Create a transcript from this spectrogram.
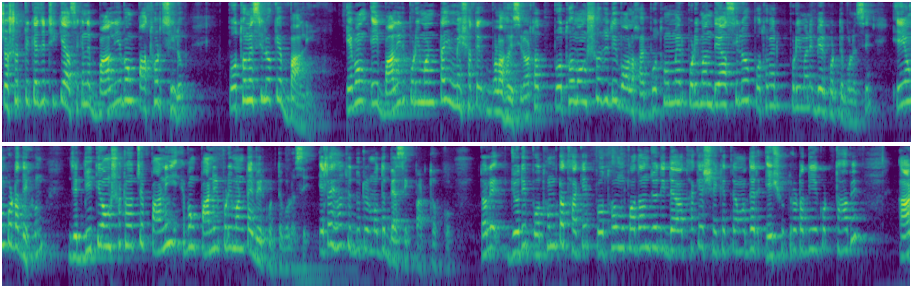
চৌষট্টি কেজি ঠিকই আছে এখানে বালি এবং পাথর ছিল। প্রথমে ছিল কে বালি এবং এই বালির পরিমাণটাই মেশাতে বলা হয়েছিল। অর্থাৎ প্রথম অংশ যদি বলা হয়, প্রথমের পরিমাণ দেওয়া ছিল, প্রথমের পরিমাণে বের করতে বলেছে। এই অঙ্কটা দেখুন যে দ্বিতীয় অংশটা হচ্ছে পানি এবং পানির পরিমাণটাই বের করতে বলেছে। এটাই হচ্ছে দুটোর মধ্যে বেসিক পার্থক্য। তাহলে যদি প্রথমটা থাকে, প্রথম উপাদান যদি দেওয়া থাকে, সেক্ষেত্রে আমাদের এই সূত্রটা দিয়ে করতে হবে। আর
